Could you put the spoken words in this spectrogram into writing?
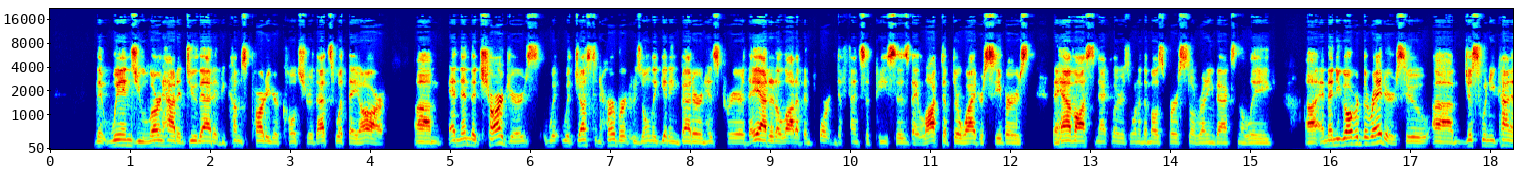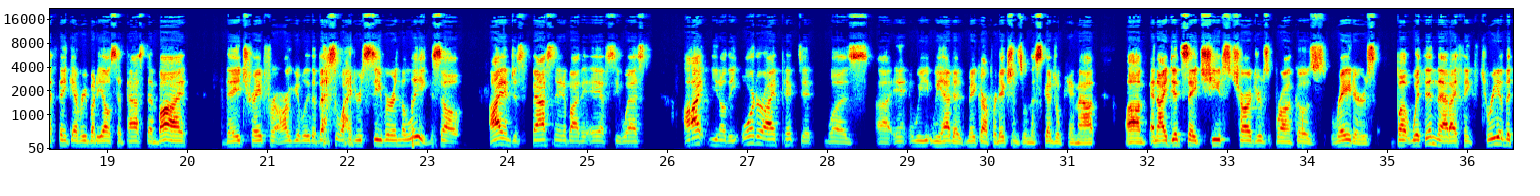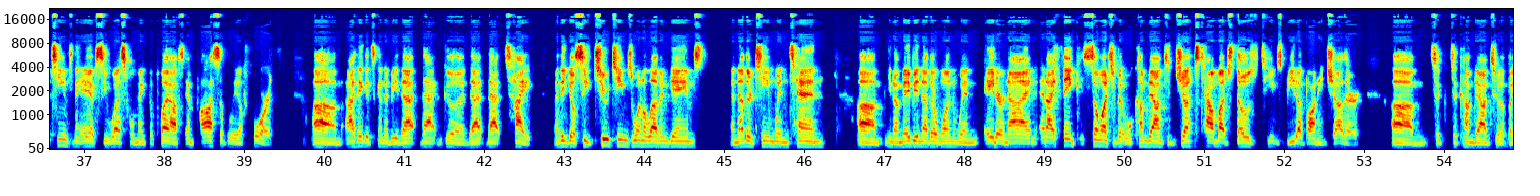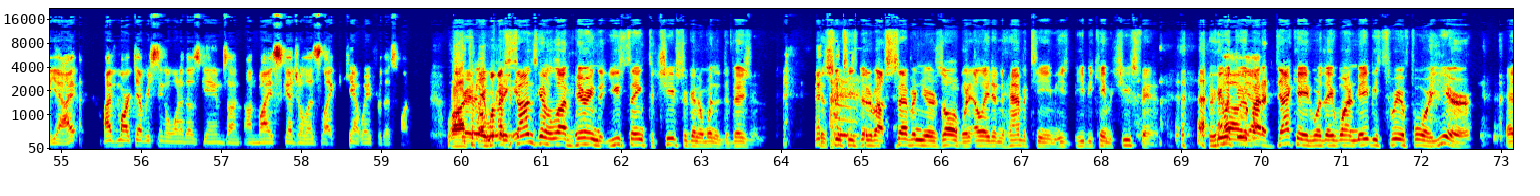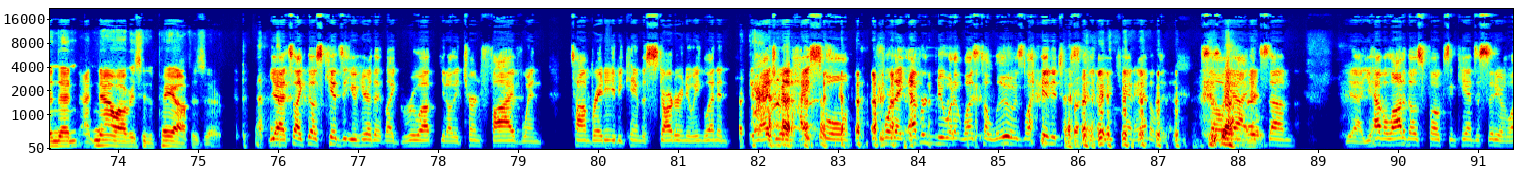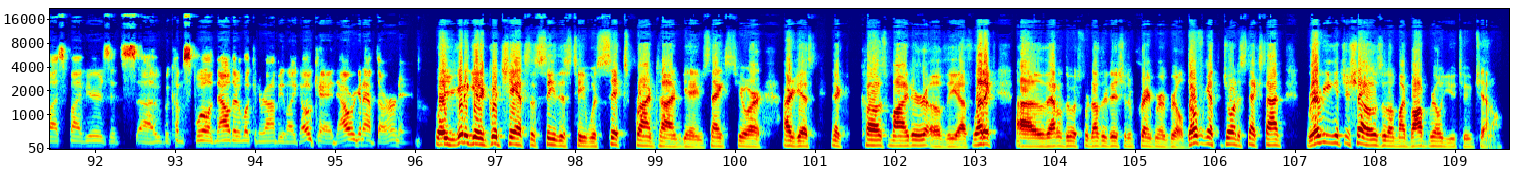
that wins, you learn how to do that. It becomes part of your culture. That's what they are. Um, and then the Chargers with, with, Justin Herbert, who's only getting better in his career, they added a lot of important defensive pieces. They locked up their wide receivers. They have Austin Ekeler as one of the most versatile running backs in the league. Uh, and then you go over to the Raiders, who um, just when you kind of think everybody else had passed them by, they trade for arguably the best wide receiver in the league. So I am just fascinated by the AFC West. I, you know, the order I picked it was uh, we we had to make our predictions when the schedule came out. Um, and I did say Chiefs, Chargers, Broncos, Raiders. But within that, I think three of the teams in the AFC West will make the playoffs and possibly a fourth. Um, I think it's going to be that that good, that that tight. I think you'll see two teams win 11 games, another team win 10. Um, you know, maybe another one win eight or nine. And I think so much of it will come down to just how much those teams beat up on each other um, to, to come down to it. But yeah, I, I've marked every single one of those games on, on my schedule as like, can't wait for this one. Well, well my son's going to love hearing that you think the Chiefs are going to win the division. Because since he's been about seven years old, when LA didn't have a team, he, he became a Chiefs fan. So he went oh, through yeah. about a decade where they won maybe three or four a year. And then now, obviously, the payoff is there. Yeah, it's like those kids that you hear that like grew up, you know, they turned five when Tom Brady became the starter in New England and graduated high school before they ever knew what it was to lose. Like it just, you know, you can't handle it. So yeah, it's um yeah, you have a lot of those folks in Kansas City over the last five years. It's uh, who become spoiled. Now they're looking around, being like, "Okay, now we're gonna have to earn it." Well, you're gonna get a good chance to see this team with six primetime games, thanks to our our guest Nick Kosmider of the Athletic. Uh, that'll do it for another edition of Kramer and Brill. Don't forget to join us next time wherever you get your shows and on my Bob Brill YouTube channel.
